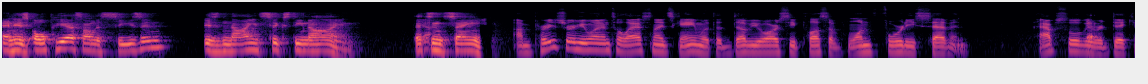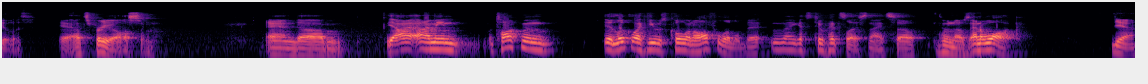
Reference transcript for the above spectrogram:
and his OPS on the season is 969. That's Yeah. insane. I'm pretty sure he went into last night's game with a WRC plus of 147. Absolutely Yeah. ridiculous. Yeah, that's pretty awesome. And um, yeah, I, I mean, Tauchman. It looked like he was cooling off a little bit, and he gets two hits last night. So who knows? And a walk. Yeah,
